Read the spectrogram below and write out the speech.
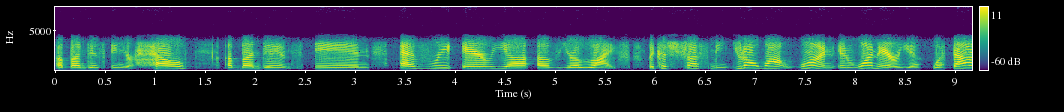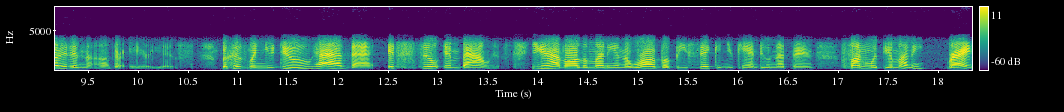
abundance in your health, abundance in every area of your life. Because trust me, you don't want one in one area without it in the other areas. Because when you do have that, it's still imbalanced. You can have all the money in the world, but be sick and you can't do nothing fun with your money, right?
